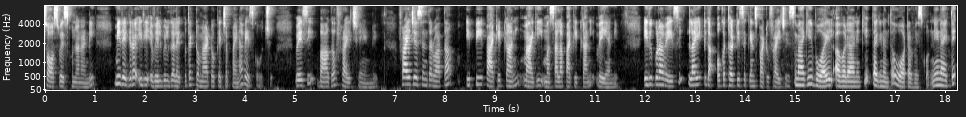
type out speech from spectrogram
sauce వేసుకున్నానండి. మీ దగ్గర ఇది అవైలబుల్గా లేకపోతే టొమాటో కెచప్ అయినా వేసుకోవచ్చు. వేసి బాగా ఫ్రై చేయండి. ఫ్రై చేసిన తర్వాత ఇప్పి ప్యాకెట్ కానీ మ్యాగీ మసాలా ప్యాకెట్ కానీ వేయండి. ఇది కూడా వేసి లైట్గా ఒక థర్టీ సెకండ్స్ పాటు ఫ్రై చేసి మ్యాగీ బాయిల్ అవ్వడానికి తగినంత వాటర్ వేసుకోండి. నేనైతే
